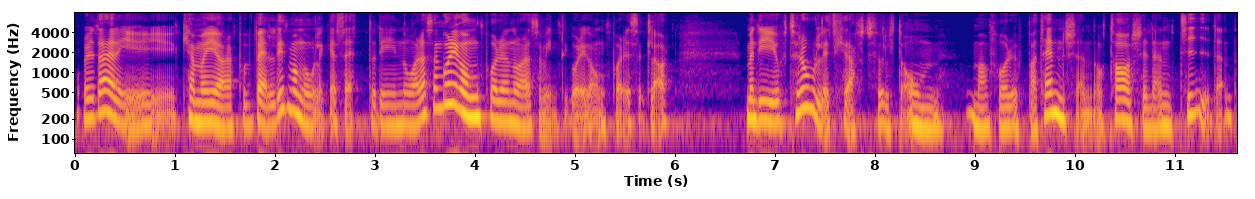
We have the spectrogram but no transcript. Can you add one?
Och det där ju, kan man göra på väldigt många olika sätt och det är några som går igång på det och några som inte går igång på det såklart. Men det är ju otroligt kraftfullt om man får upp attention och tar sig den tiden.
